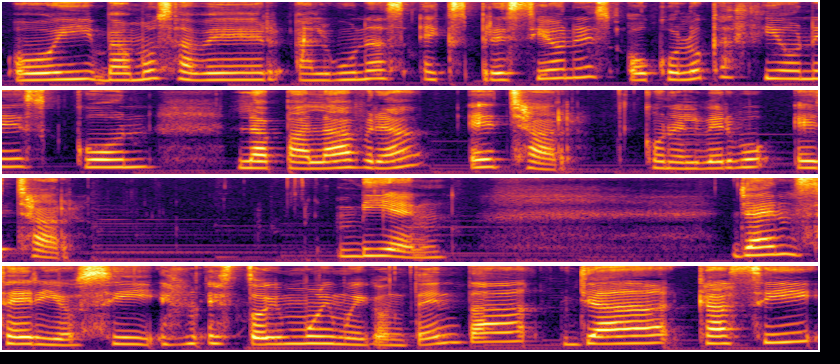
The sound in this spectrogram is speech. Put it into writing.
hoy vamos a ver algunas expresiones o colocaciones con la palabra echar, con el verbo echar. Bien. Ya en serio, sí, estoy muy muy contenta. Ya casi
